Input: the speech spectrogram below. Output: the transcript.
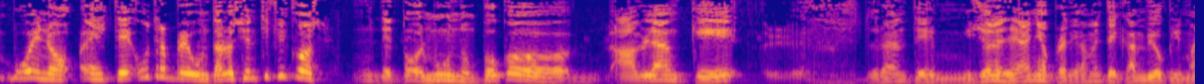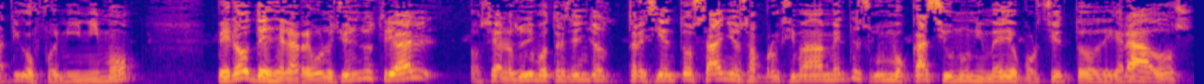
Bueno, este, otra pregunta. Los científicos de todo el mundo un poco hablan que eh, durante millones de años prácticamente el cambio climático fue mínimo, pero desde la revolución industrial, o sea, en los últimos 300, 300 años aproximadamente, subimos casi un 1,5% de grados,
